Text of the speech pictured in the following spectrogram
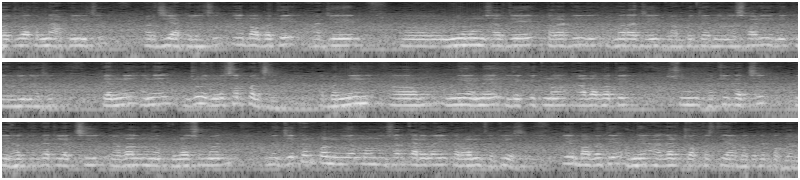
રજૂઆત અમને આપેલી છે, અરજી આપેલી છે, એ બાબતે આજે જે નિયમો અનુસાર જે તલાટી અમારા જે ગ્રામ પંચાયતના નસવાડી અને કેવડીના છે, તેમને અને જોડે જોડે સરપંચને, આ બંનેની અમે લેખિતમાં આ બાબતે શું હકીકત છે, એ હકીકતલક્ષી અહેવાલનો ખુલાસો માંગી અને જે કંઈ પણ નિયમો અનુસાર કાર્યવાહી કરવાની થતી હશે, એ બાબતે અમે આગળ ચોક્કસથી આ બાબતે પગલાં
